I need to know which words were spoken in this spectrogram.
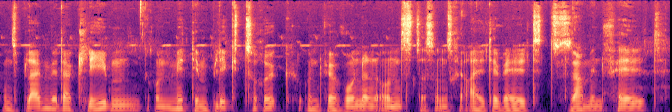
sonst bleiben wir da kleben und mit dem Blick zurück und wir wundern uns, dass unsere alte Welt zusammenfällt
